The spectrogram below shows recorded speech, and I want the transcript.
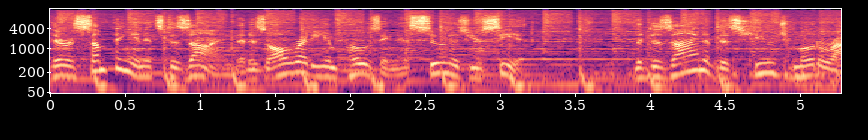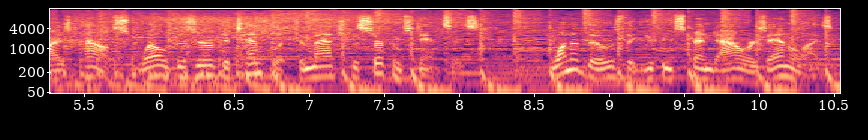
there is something in its design that is already imposing as soon as you see it. The design of this huge motorized house well deserved a template to match the circumstances, one of those that you can spend hours analyzing.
